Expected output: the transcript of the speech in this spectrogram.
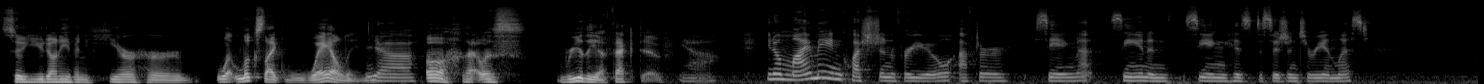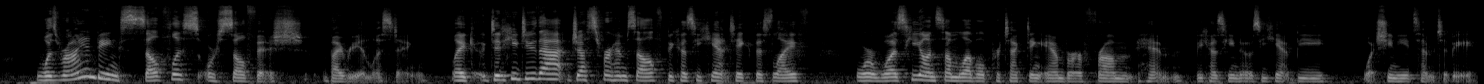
so you don't even hear her what looks like wailing. Yeah. Oh, that was really effective. Yeah. You know, my main question for you after seeing that scene and seeing his decision to reenlist was Ryan being selfless or selfish by reenlisting? Like, did he do that just for himself because he can't take this life? Or was he on some level protecting Amber from him because he knows he can't be what she needs him to be?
